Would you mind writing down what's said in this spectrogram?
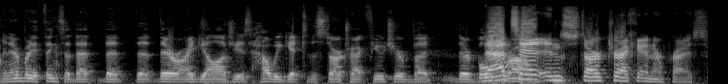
and everybody thinks that, that, that, that their ideology is how we get to the Star Trek future, but they're both That's wrong. it in Star Trek Enterprise.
